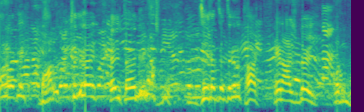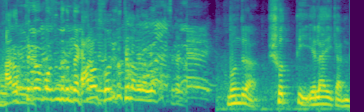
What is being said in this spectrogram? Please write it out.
বাংলাদেশ ভারত থেকে এই টাইমে আসবে। যেখানে যেখানে থাক এখানে আসবেই। ভারত থেকেও পর্যন্ত কিন্তু ভারত কলকাতা থেকে লাগে লোক বন্ধুরা সত্যি এলাই কাণ্ড।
